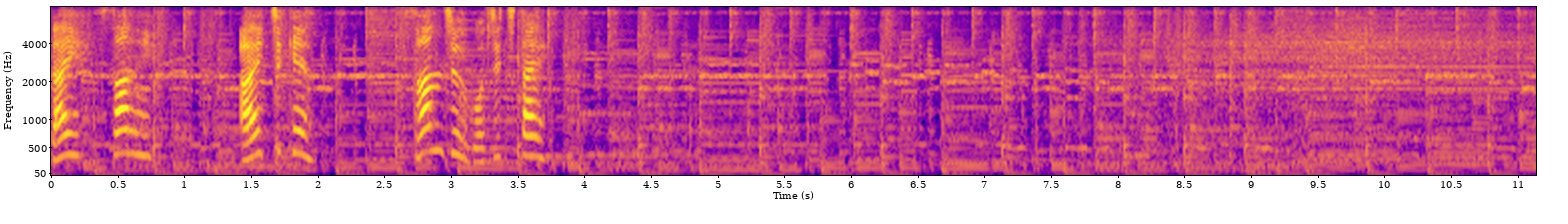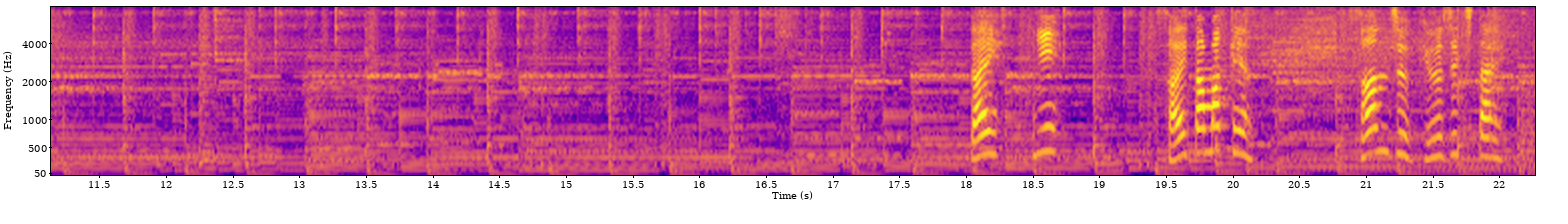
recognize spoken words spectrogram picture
第3位愛知県35自治体。第2位埼玉県39自治体。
